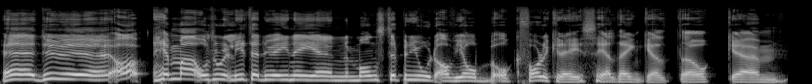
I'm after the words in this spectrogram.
Eh, du, eh, ja, hemma otroligt lite. Du är inne i en monsterperiod av jobb och folkrace helt enkelt. Och ehm,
